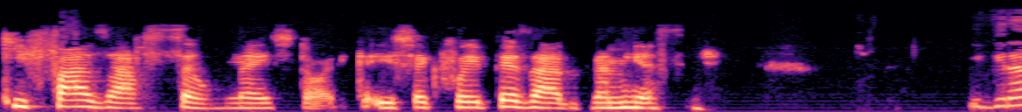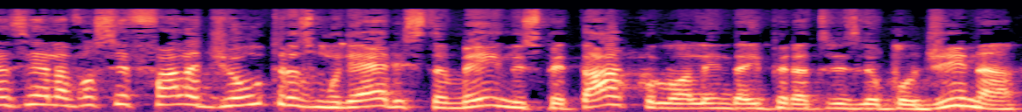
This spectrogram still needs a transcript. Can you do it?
que, faz a ação né, histórica. Isso é que foi pesado para mim assim. E Graziela, você fala de outras mulheres também no espetáculo, além da Imperatriz Leopoldina?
